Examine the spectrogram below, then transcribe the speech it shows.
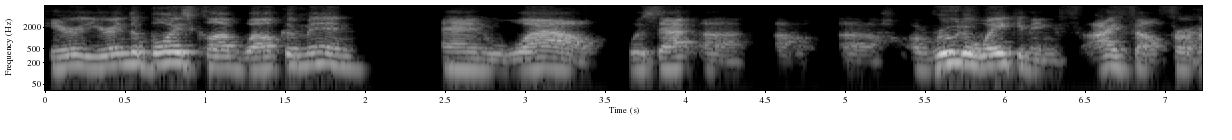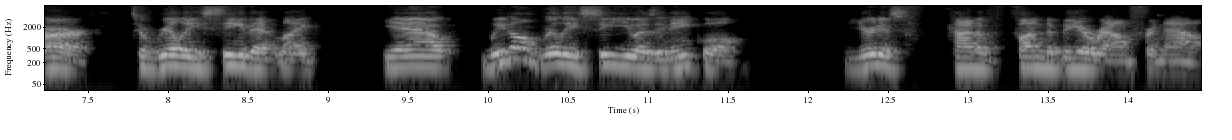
Here, you're in the boys' club. Welcome in. And wow, was that a, a, a rude awakening? I felt for her to really see that, like, yeah, we don't really see you as an equal. You're just kind of fun to be around for now.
